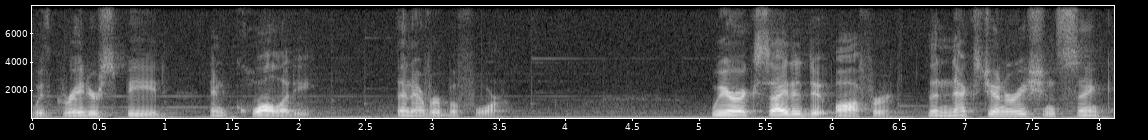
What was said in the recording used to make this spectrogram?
with greater speed and quality than ever before. We are excited to offer the next generation sink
